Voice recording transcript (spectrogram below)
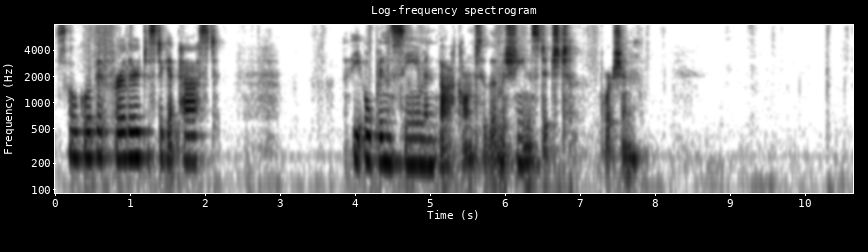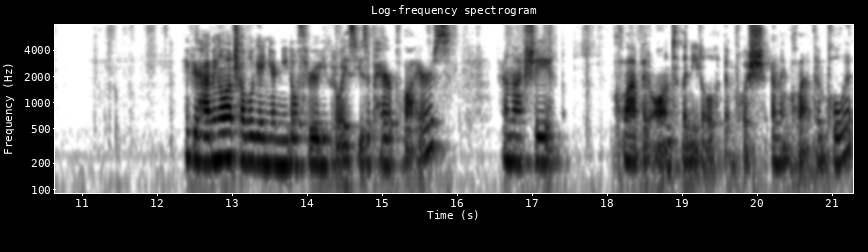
So I'll go a bit further just to get past the open seam and back onto the machine stitched portion. If you're having a lot of trouble getting your needle through, you could always use a pair of pliers and actually clamp it onto the needle and push and then clamp and pull it.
